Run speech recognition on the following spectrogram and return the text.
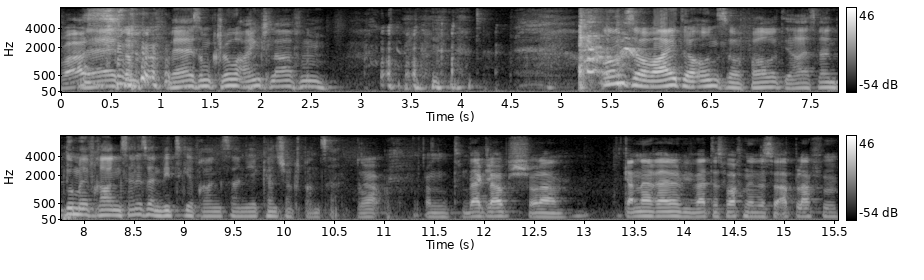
Was? wer, ist am, wer ist am Klo eingeschlafen? und so weiter und so fort. Ja, es werden dumme Fragen sein, es werden witzige Fragen sein. Ihr könnt schon gespannt sein. Ja, und wer glaubst oder generell, wie wird das Wochenende so ablaufen?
